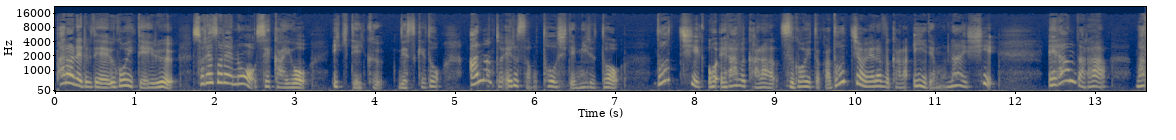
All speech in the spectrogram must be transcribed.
パラレルで動いているそれぞれの世界を生きていくんですけどアナとエルサを通してみるとどっちを選ぶからすごいとかどっちを選ぶからいいでもないし選んだら全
